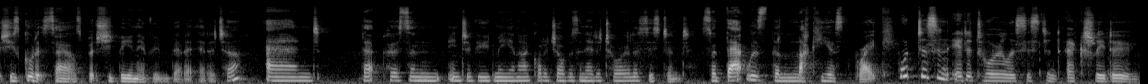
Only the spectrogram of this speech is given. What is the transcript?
she's good at sales, but she'd be an even better editor." And that person interviewed me, and I got a job as an editorial assistant. So that was the luckiest break. What does an editorial assistant actually do?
